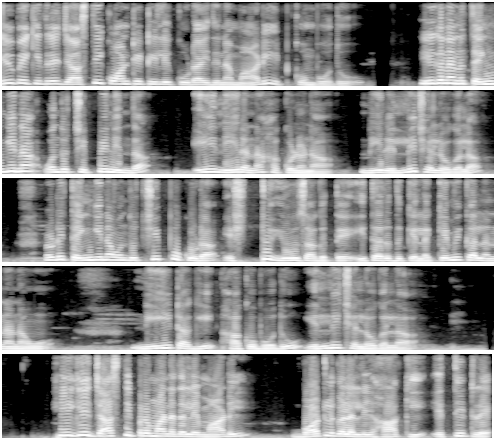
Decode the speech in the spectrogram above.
ನೀವು ಬೇಕಿದ್ರೆ ಜಾಸ್ತಿ ಕ್ವಾಂಟಿಟಿಲಿ ಕೂಡ ಇದನ್ನು ಮಾಡಿ ಇಟ್ಕೊಬೋದು. ಈಗ ನಾನು ತೆಂಗಿನ ಒಂದು ಚಿಪ್ಪಿನಿಂದ ಈ ನೀರನ್ನು ಹಾಕೊಳ್ಳೋಣ. ನೀರೆಲ್ಲಿ ಚೆಲ್ಲೋಗಲ್ಲ? ನೋಡಿ, ತೆಂಗಿನ ಒಂದು ಚಿಪ್ಪು ಕೂಡ ಎಷ್ಟು ಯೂಸ್ ಆಗುತ್ತೆ. ಈ ಥರದಕ್ಕೆಲ್ಲ ಕೆಮಿಕಲನ್ನು ನಾವು ನೀಟಾಗಿ ಹಾಕೋಬೋದು. ಎಲ್ಲಿ ಚೆಲ್ಲೋಗಲ್ಲ? ಹೀಗೆ ಜಾಸ್ತಿ ಪ್ರಮಾಣದಲ್ಲಿ ಮಾಡಿ ಬಾಟ್ಲ್ಗಳಲ್ಲಿ ಹಾಕಿ ಎತ್ತಿಟ್ರೆ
